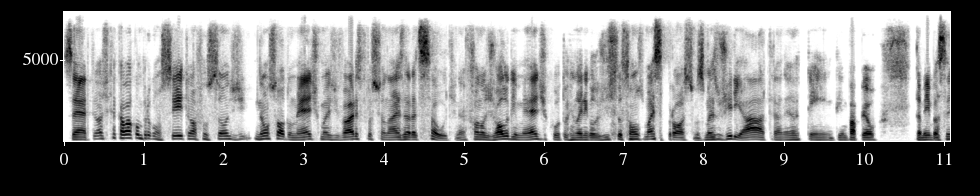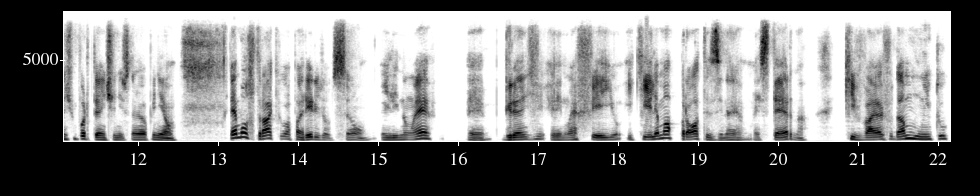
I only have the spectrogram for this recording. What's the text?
Certo, eu acho que acabar com o preconceito é uma função de, não só do médico, mas de vários profissionais da área de saúde. Né? Fonoaudiólogo e médico, otorrinolaringologista são os mais próximos, mas o geriatra né, tem, tem um papel também bastante importante nisso, na minha opinião. É mostrar que o aparelho de audição, ele não é, é grande, ele não é feio, e que ele é uma prótese né, uma externa que vai ajudar muito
